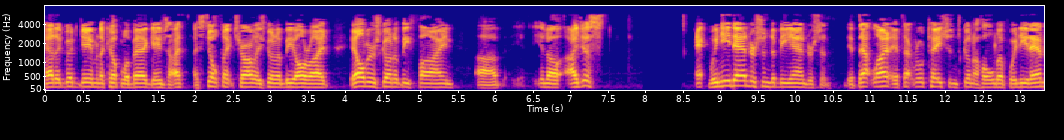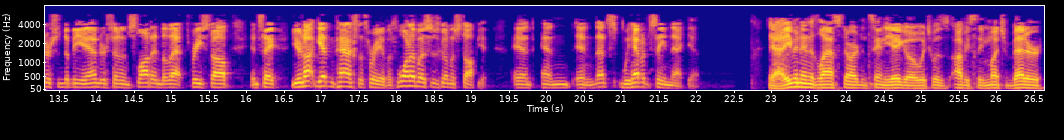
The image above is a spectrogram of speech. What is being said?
had a good game and a couple of bad games. I I still think Charlie's going to be all right. Elder's going to be fine. Uh, you know, I just we need Anderson to be Anderson. If that line, if that rotation's going to hold up, we need Anderson to be Anderson and slot into that three stop and say, you're not getting past the three of us. One of us is going to stop you. And, and, and that's, we haven't seen that yet. Yeah. Even in his last start in San Diego, which was obviously much better,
